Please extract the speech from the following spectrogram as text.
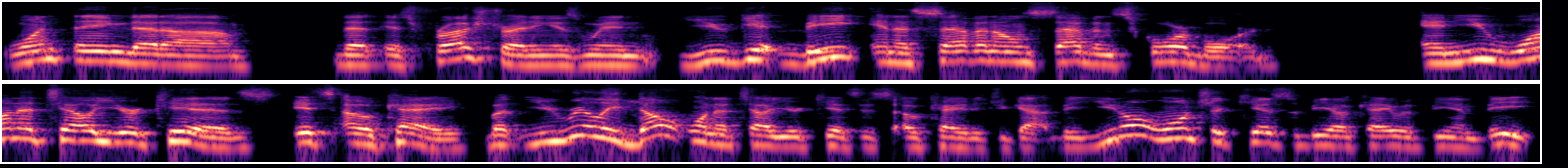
one thing that uh, that is frustrating is when you get beat in a seven on seven scoreboard, and you want to tell your kids it's okay, but you really don't want to tell your kids it's okay that you got beat. You don't want your kids to be okay with being beat.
